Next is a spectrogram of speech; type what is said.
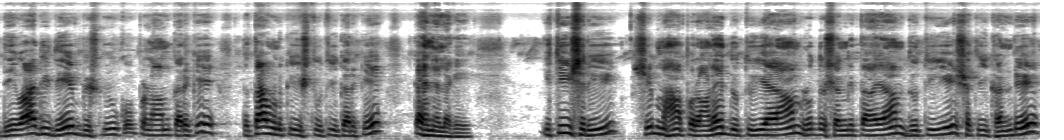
देवाधिदेव विष्णु को प्रणाम करके तथा उनकी स्तुति करके कहने लगे। इति श्री शिव महापुराणे द्वितीयाम रुद्र संहितायाम द्वितीय शतीखंडे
